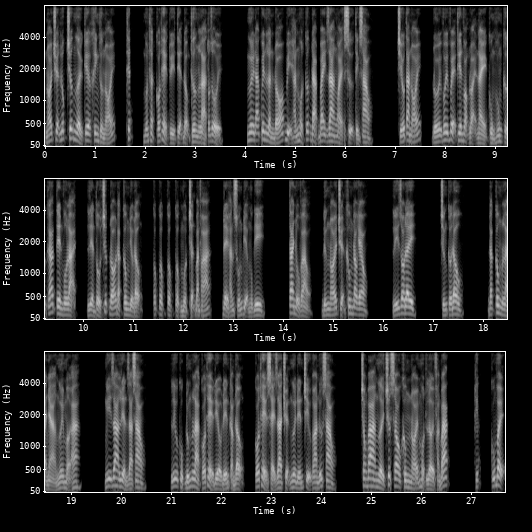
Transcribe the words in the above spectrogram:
Nói chuyện lúc trước người kia khinh thường nói, thiết, muốn thật có thể tùy tiện động thương là tốt rồi. Ngươi đã quên lần đó bị hắn một cước đạp bay ra ngoài sự tình sao? Chiếu ta nói, đối với vệ thiên vọng loại này cùng hung cực các tên vô lại, liền tổ chức đó đặc công điều động, cộc cộc cộc cộc một trận bắn phá, để hắn xuống địa ngục đi. Ta nhổ vào, đứng nói chuyện không đau eo. Lý do đây? Chứng cứ đâu? Đặc công là nhà ngươi mở a. Nghĩ ra liền ra sao? Lưu cục đúng là có thể điều đến cảm động, có thể xảy ra chuyện ngươi đến chịu hoa nước sao? Trong ba người trước sau không nói một lời phản bác. Cũng vậy.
